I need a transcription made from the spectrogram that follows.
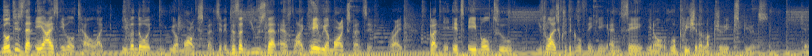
Notice that AI is able to tell, like, even though we are more expensive, it doesn't use that as like, hey, we are more expensive, right? But it's able to utilize critical thinking and say, you know, who appreciate a luxury experience. Okay.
